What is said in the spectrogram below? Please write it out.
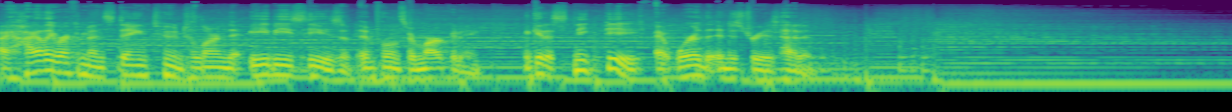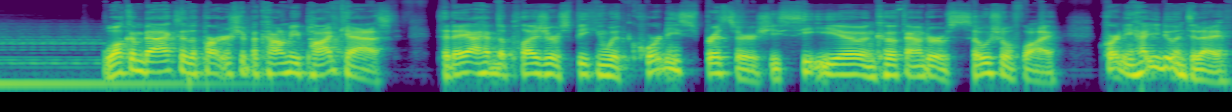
I highly recommend staying tuned to learn the ABCs of influencer marketing and get a sneak peek at where the industry is headed. Welcome back to the Partnership Economy podcast. Today, I have the pleasure of speaking with Courtney Spritzer. She's CEO and co-founder of Socialfly. Courtney, how are you doing today?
